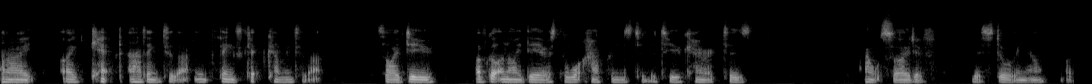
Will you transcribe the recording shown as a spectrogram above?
And I I kept adding to that and things kept coming to that. So I do I've got an idea as to what happens to the two characters outside of this story now. I'd,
